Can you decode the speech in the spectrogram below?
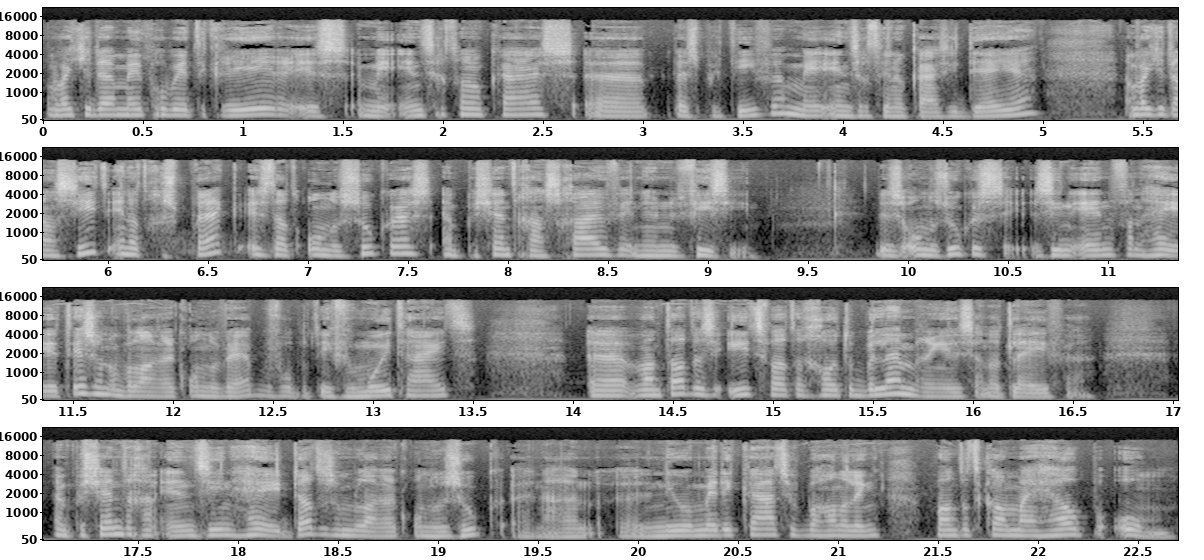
En wat je daarmee probeert te creëren is meer inzicht in elkaars uh, perspectieven... meer inzicht in elkaars ideeën. En wat je dan ziet in dat gesprek is dat onderzoekers en patiënten gaan schuiven in hun visie. Dus onderzoekers zien in van, hey, het is een belangrijk onderwerp, bijvoorbeeld die vermoeidheid. Uh, want dat is iets wat een grote belemmering is aan het leven. En patiënten gaan inzien, hey, dat is een belangrijk onderzoek uh, naar een, een nieuwe medicatie of behandeling, want dat kan mij helpen om.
